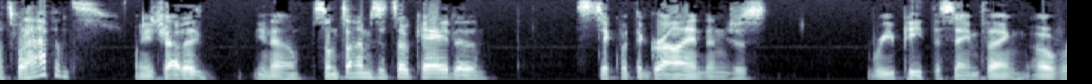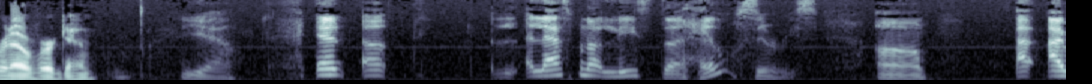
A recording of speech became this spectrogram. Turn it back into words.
That's what happens when you try to, you know, sometimes it's okay to stick with the grind and just repeat the same thing over and over again. Yeah. And uh, last but not least, the Halo series. Um, I, I,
